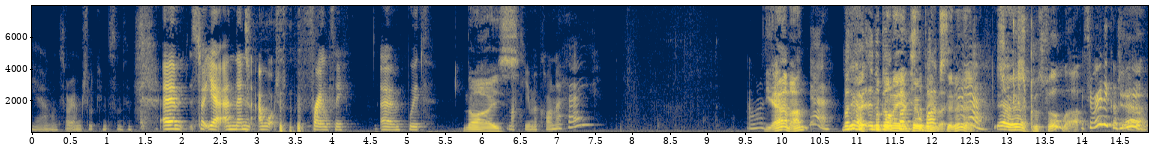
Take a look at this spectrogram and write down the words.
yeah, I'm sorry, I'm just looking at something. Um, so yeah, and then I watched Frailty um, with Nice. Matthew McConaughey. I want to Yeah, man. yeah, Yeah, in the Bill McConaughey and Bill Paxton Paxton, isn't it? Yeah. Yeah, yeah. It's a good film that. It's a really good Yeah. film,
